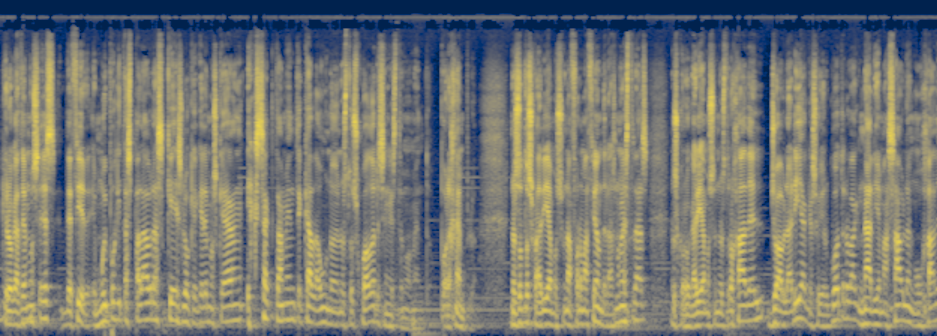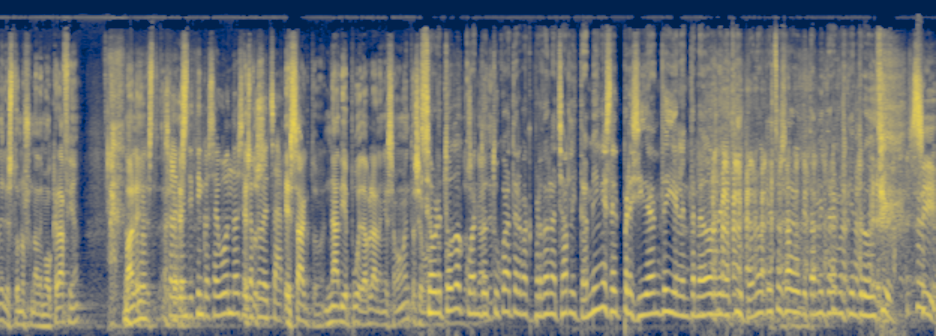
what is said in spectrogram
que lo que hacemos es decir en muy poquitas palabras qué es lo que queremos que hagan exactamente cada uno de nuestros jugadores en este momento. Por ejemplo, nosotros haríamos una formación de las nuestras, nos colocaríamos en nuestro huddle, yo hablaría, que soy el quarterback, nadie más habla en un huddle, esto no es una democracia, ¿vale? Solo est- 25 segundos y hay que aprovecharlo. Exacto, nadie puede hablar en ese momento. ese Sobre momento todo cuando tu quarterback, perdona Charlie, también es el presidente y el entrenador del equipo, ¿no? Que esto es algo que también tenemos que introducir. Sí,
